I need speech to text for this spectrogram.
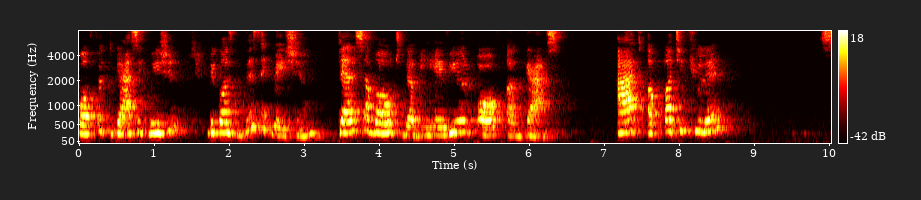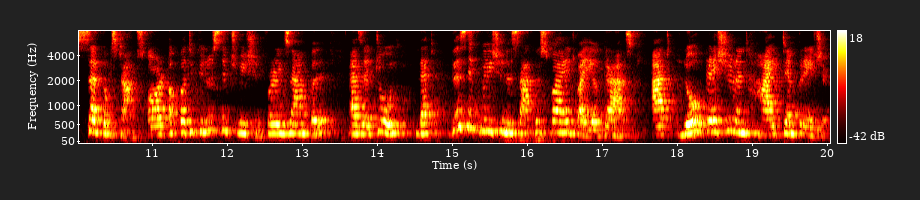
perfect gas equation? Because this equation tells about the behavior of a gas at a particular circumstance or a particular situation. For example, as I told that this equation is satisfied by a gas at low pressure and high temperature.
